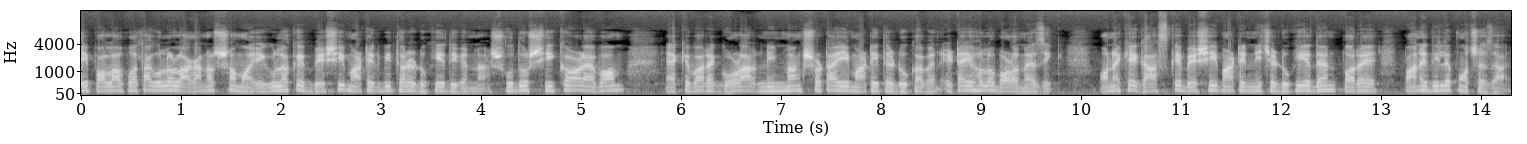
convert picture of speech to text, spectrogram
এই পলাও পাতাগুলো লাগানোর সময় এগুলোকে বেশি মাটির ভিতরে ঢুকিয়ে দিবেন না। শুধু শিকড় এবং একেবারে গোড়ার নিম্নাংশটাই মাটিতে ঢুকাবেন। এটাই হলো বড় ম্যাজিক অনেকে গাছকে বেশি মাটির নিচে ঢুকিয়ে দেন, পরে পানি দিলে পচে যায়।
